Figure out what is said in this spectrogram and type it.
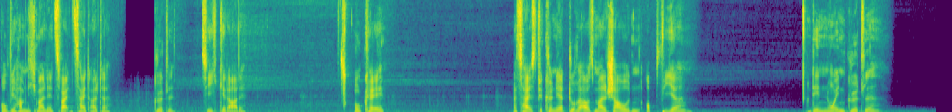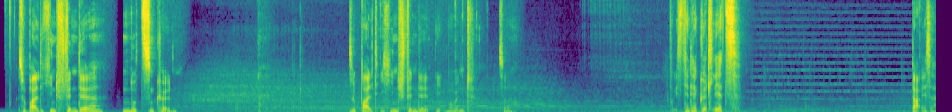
Oh, wir haben nicht mal den zweiten Zeitalter-Gürtel. Sehe ich gerade. Okay. Das heißt, wir können ja durchaus mal schauen, ob wir den neuen Gürtel, sobald ich ihn finde, nutzen können. Sobald ich ihn finde. Nee, Moment. So. Wo ist denn der Gürtel jetzt? Da ist er.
